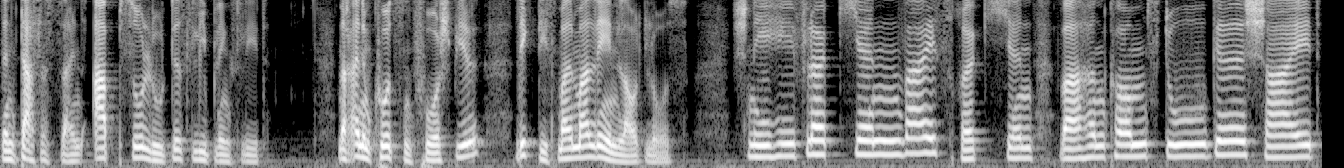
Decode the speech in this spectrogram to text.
denn das ist sein absolutes Lieblingslied. Nach einem kurzen Vorspiel legt diesmal Marleen laut los. Schneeflöckchen, Weißröckchen, wann kommst du gescheit?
